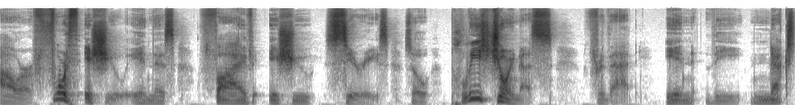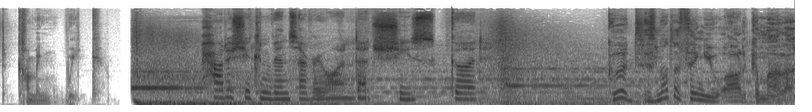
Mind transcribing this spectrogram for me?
our fourth issue in this five issue series so please join us for that in the next coming week How does she convince everyone that she's good? Good is not a thing you are, Kamala.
